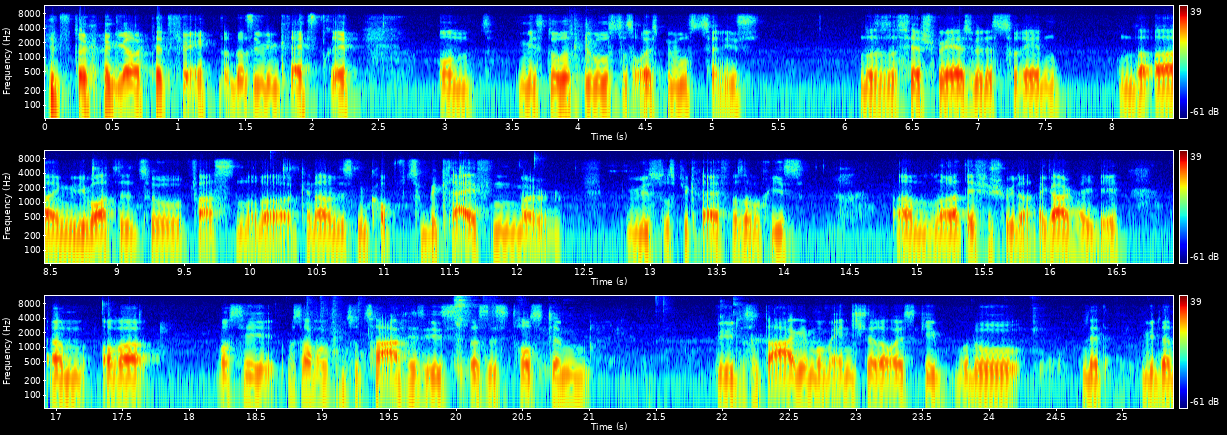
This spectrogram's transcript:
wird es da, glaube ich, nicht verändern, dass ich mich im Kreis drehe. Und mir ist durchaus bewusst, dass alles Bewusstsein ist und dass es auch sehr schwer ist, über das zu reden und da irgendwie die Worte zu fassen oder, keine Ahnung, das dem Kopf zu begreifen, weil du wirst was begreifen, was einfach ist. Ähm, na, das ist schon wieder, egal, eine Idee. Ähm, aber was, ich, was einfach so zart ist, ist, dass es trotzdem wieder so Tage, Momente oder alles gibt, wo du nicht wieder,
